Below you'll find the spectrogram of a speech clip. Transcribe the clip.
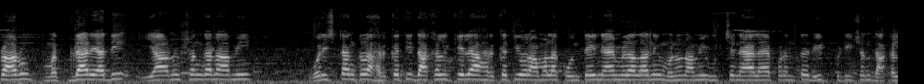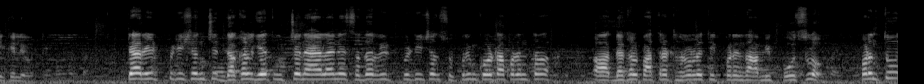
प्रारूप मतदार यादी या अनुषंगानं आम्ही वरिष्ठांकडे हरकती दाखल केल्या. हरकतीवर आम्हाला कोणताही न्याय मिळाला नाही म्हणून आम्ही उच्च न्यायालयापर्यंत रीट पिटिशन दाखल केले होते. त्या रीट पिटिशनची दखल घेत उच्च न्यायालयाने सदर रीट पिटिशन सुप्रीम कोर्टापर्यंत दखलपात्र ठरवलं. तिथपर्यंत आम्ही पोहोचलो. परंतु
